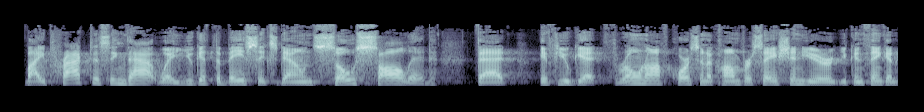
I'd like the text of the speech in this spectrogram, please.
By practicing that way, you get the basics down so solid that if you get thrown off course in a conversation, you're, you can think, and,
